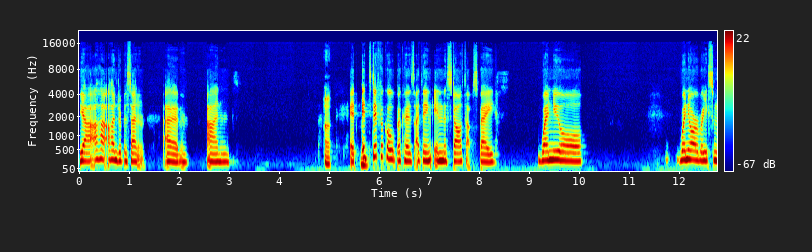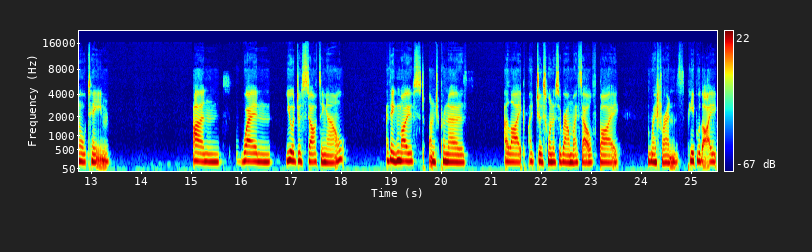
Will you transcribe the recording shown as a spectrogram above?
yeah a hu- hundred percent um and it, hmm. it's difficult because i think in the startup space when you're when you're a really small team and when you're just starting out i think most entrepreneurs are like i just want to surround myself by my friends people that i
